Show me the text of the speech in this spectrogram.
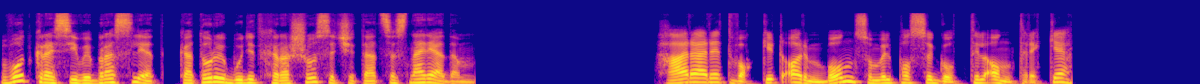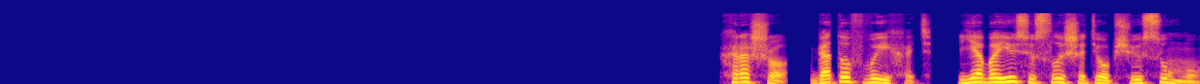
Вот красивый браслет, который будет хорошо сочетаться с нарядом. Her er et vakkert armbånd som vil passe godt til antrekket. Хорошо, готов выехать. Я боюсь услышать общую сумму.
